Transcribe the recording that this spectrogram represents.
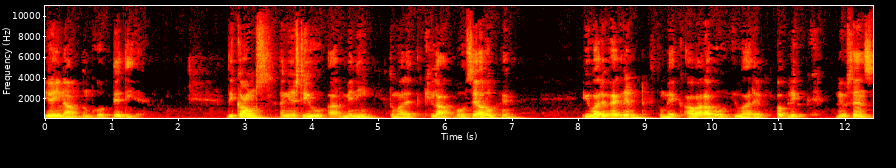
यही नाम तुमको देती है। The counts against you are many तुम्हारे खिलाफ बहुत से आरोप हैं। यू आर ए वैग्रेंट तुम एक आवारा हो। You are a public nuisance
